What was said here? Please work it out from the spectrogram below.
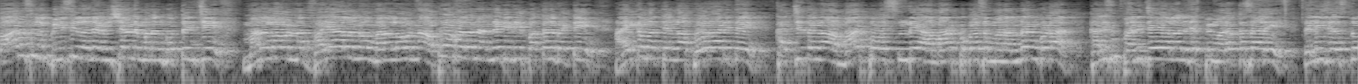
వారసులు బీసీలు అనే విషయాన్ని మనం గుర్తించి మనలో ఉన్న భయాలను మనలో ఉన్న అపోహలను అన్నిటినీ పక్కన పెట్టి ఐకమత్యంగా పోరాడితే కలిసి పని చేయాలని చెప్పి మరొకసారి తెలియజేస్తూ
